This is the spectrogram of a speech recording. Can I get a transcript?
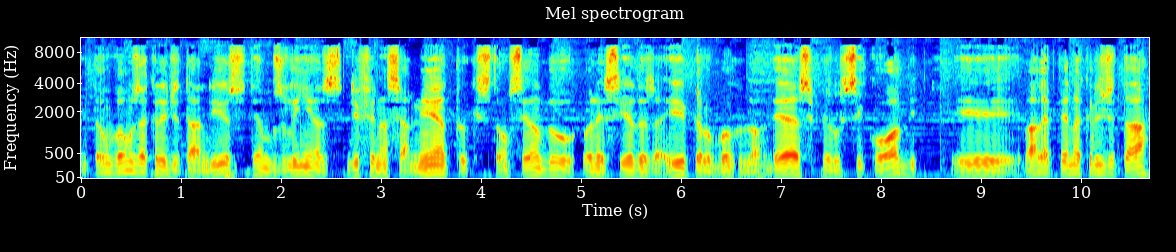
Então vamos acreditar nisso. Temos linhas de financiamento que estão sendo fornecidas aí pelo Banco do Nordeste, pelo Cicobi, e vale a pena acreditar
